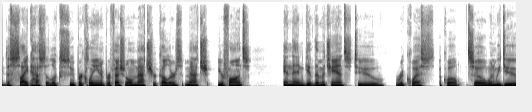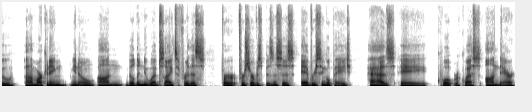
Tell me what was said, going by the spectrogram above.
The site has to look super clean and professional, match your colors, match your fonts, and then give them a chance to request a quote. So when we do uh, marketing, you know, on building new websites for this for for service businesses, every single page has a quote request on there.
